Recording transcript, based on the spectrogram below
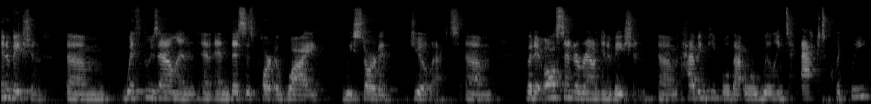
innovation. Um, with Booz Allen, and, and, this is part of why we started Geollect, um, but it all centered around innovation. Um, having people that were willing to act quickly,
